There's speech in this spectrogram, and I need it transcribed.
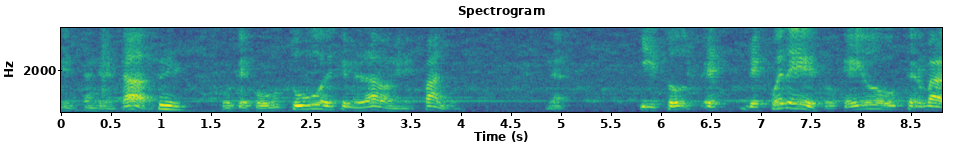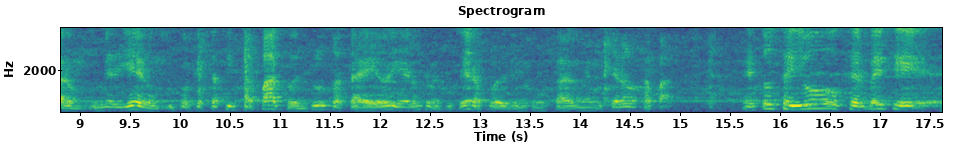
ensangrentada. Porque con un tubo es que me daban en la espalda. Y todo, eh, después de eso, que ellos observaron y me dijeron, ¿y por qué está sin zapatos? Incluso hasta ellos dijeron que me pusiera, pues, me pusieran los zapatos. Entonces yo observé que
